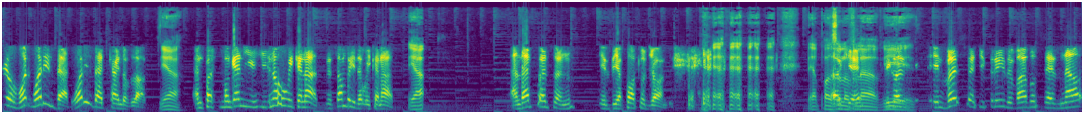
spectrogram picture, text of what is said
still, what, what is that? What is that kind of love? Yeah. And Pastor Morgan, you, you know who we can ask? There's somebody that we can ask. Yeah. And that person is the Apostle John. the apostle Okay? of love. Because Yes. in verse 23, the Bible says, Now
